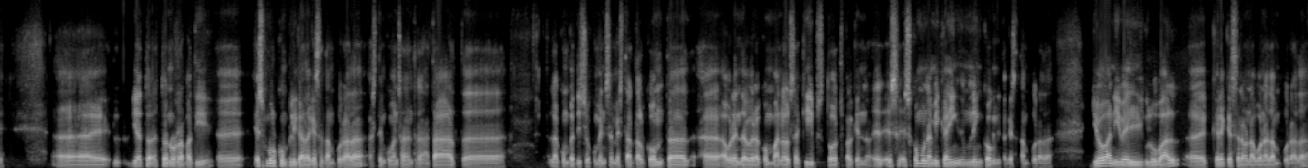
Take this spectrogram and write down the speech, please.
eh, ja torno a repetir, eh, és molt complicada aquesta temporada, estem començant a entrenar tard, eh, la competició comença més tard del compte, eh, haurem de veure com van els equips tots, perquè no, és, és com una mica in, una incògnita aquesta temporada. Jo, a nivell global, eh, crec que serà una bona temporada,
